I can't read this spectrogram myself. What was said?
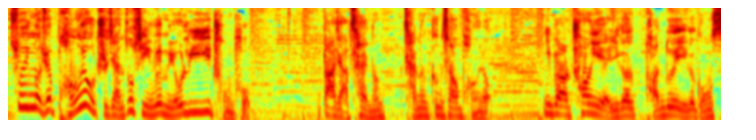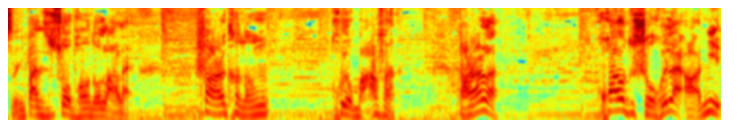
所以我觉得朋友之间就是因为没有利益冲突，大家才能才能更像朋友。你比方创业一个团队一个公司，你把所有朋友都拉来，反而可能会有麻烦。当然了，话又说回来啊，你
